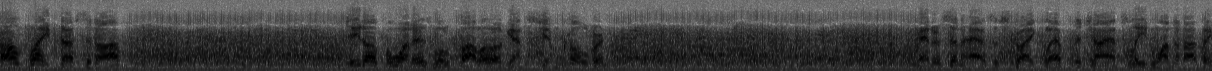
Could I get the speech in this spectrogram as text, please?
Home plate dusted off. Tito Fuentes will follow against Jim Colborn. Henderson has a strike left. The Giants lead one to nothing.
